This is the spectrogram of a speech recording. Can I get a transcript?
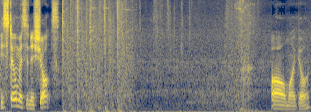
He's still missing his shots. Oh my god.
